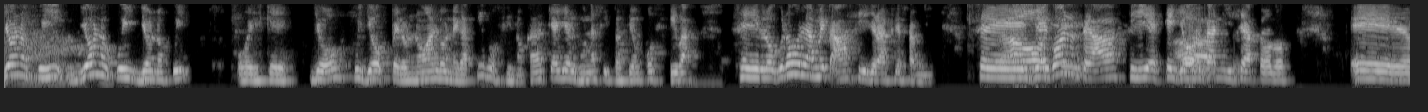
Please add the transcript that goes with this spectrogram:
yo no fui, yo no fui, yo no fui, o el que yo fui yo, pero no a lo negativo, sino cada que haya alguna situación positiva, se logró la meta, ah, sí, gracias a mí. Se Ah, oh, llegó a sí. los que, ah, sí, es que yo Ah, organicé sí. a todos. Eh,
